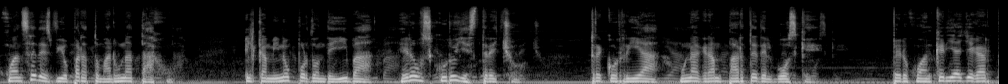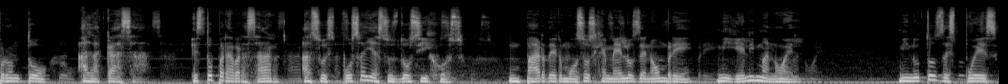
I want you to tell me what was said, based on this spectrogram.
Juan se desvió para tomar un atajo. El camino por donde iba era oscuro y estrecho, recorría una gran parte del bosque, pero Juan quería llegar pronto a la casa, esto para abrazar a su esposa y a sus dos hijos, un par de hermosos gemelos de nombre Miguel y Manuel. Minutos después,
